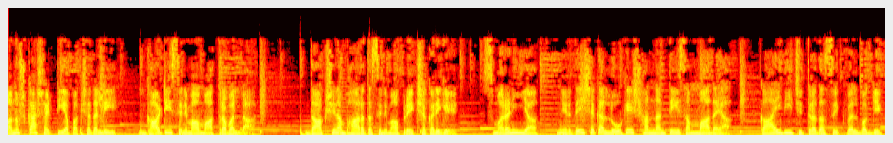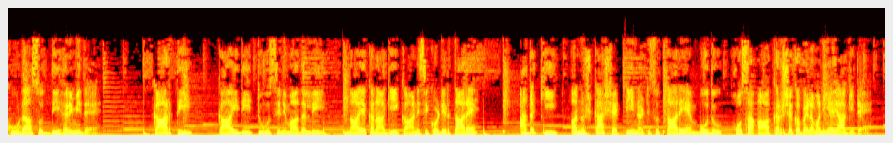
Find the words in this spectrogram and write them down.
ಅನುಷ್ಕಾ ಶೆಟ್ಟಿಯ ಪಕ್ಷದಲ್ಲಿ ಘಾಟಿ ಸಿನಿಮಾ ಮಾತ್ರವಲ್ಲ. ದಕ್ಷಿಣ ಭಾರತ ಸಿನಿಮಾ ಪ್ರೇಕ್ಷಕರಿಗೆ ಸ್ಮರಣೀಯ ನಿರ್ದೇಶಕ ಲೋಕೇಶ್ ಹನ್ನಂತಿ ಸಂವಾದಯ. ಕಾಯ್ದಿ ಚಿತ್ರದ ಸಿಕ್ವೆಲ್ ಬಗ್ಗೆ ಕೂಡ ಸುದ್ದಿ ಹರಿಮಿದೆ ಕಾರ್ತಿ ಕಾಯ್ದಿ ಟೂ ಸಿನಿಮಾದಲ್ಲಿ ನಾಯಕನಾಗಿ ಕಾಣಿಸಿಕೊಂಡಿರ್ತಾರೆ. ಅದಕ್ಕೆ ಅನುಷ್ಕಾ ಶೆಟ್ಟಿ ನಟಿಸುತ್ತಾರೆ ಎಂಬುದು ಹೊಸ ಆಕರ್ಷಕ ಬೆಳವಣಿಗೆಯಾಗಿದೆ.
